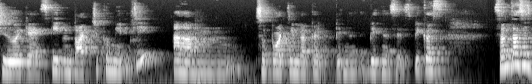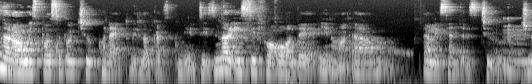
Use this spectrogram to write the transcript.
to I guess giving back to community um, supporting local businesses because sometimes it's not always possible to connect with local communities it's not easy for all the you know um, early centers to Mm. to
